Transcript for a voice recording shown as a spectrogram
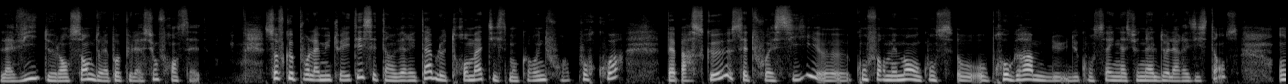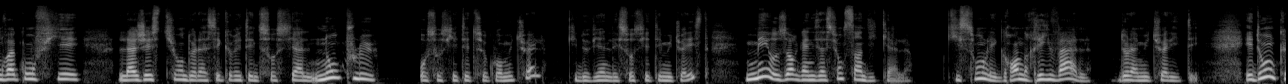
la vie de l'ensemble de la population française. Sauf que pour la mutualité, c'est un véritable traumatisme, encore une fois. Pourquoi? Ben Parce que cette fois-ci, euh, conformément au, programme du, du, Conseil national de la résistance, on va confier la gestion de la sécurité sociale non plus aux sociétés de secours mutuels, qui deviennent les sociétés mutualistes, mais aux organisations syndicales, qui sont les grandes rivales de la mutualité. Et donc,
